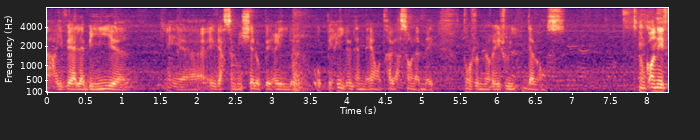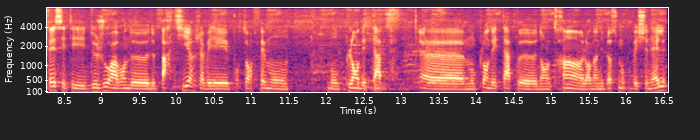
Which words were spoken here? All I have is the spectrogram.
arriver à l'abbaye et, vers Saint-Michel au péril, de, au péril de la mer en traversant la baie, dont je me réjouis d'avance. Donc en effet, c'était deux jours avant de, partir. J'avais pourtant fait mon, mon plan d'étape euh, mon plan d'étape euh, dans le train lors d'un déplacement professionnel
